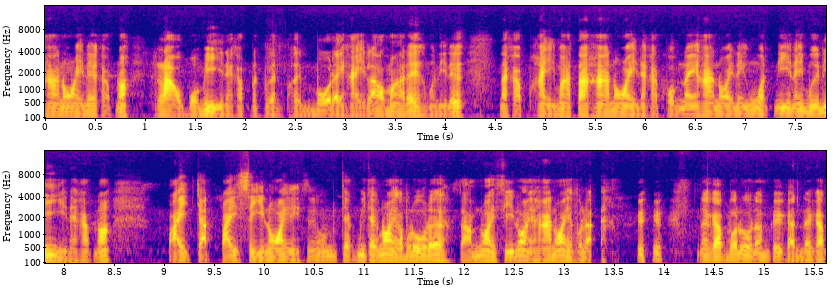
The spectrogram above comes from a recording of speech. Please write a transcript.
ฮานอยเลยครับเนาะเล่าบ่มีนะครับเพื่อนๆเพิ่นโบได้ให้เล่ามาเด้อมื้อนี้เด้อนะครับให้มาตาฮานอยนะครับ ผมในฮานอยในงวดนี้ในมือนี้นะครับเนาะไปจัดไปสี่หน่อยจะมีจักน้อยกับบ่รู้เด้อสามน้อยสี่น้อยหาน้อยพุ่นละ นะครับบรูน้ำคือกันนะครับ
